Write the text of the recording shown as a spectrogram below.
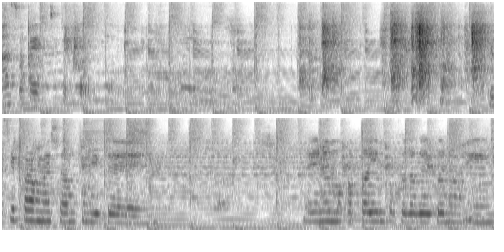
Ah, sakit. Sakit pa. Kasi parang may something dito eh. Ayun na makapal yung pagkalagay ko ng ink.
